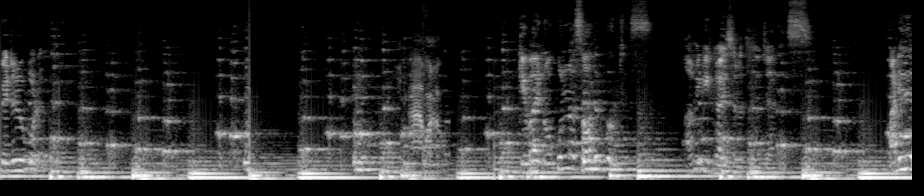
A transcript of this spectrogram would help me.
পেটের উপরে। ভাই নকুল না সহদেব বলছিস? আমি কি খাই সেটা তুই জানিস? পাঠিয়ে দে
